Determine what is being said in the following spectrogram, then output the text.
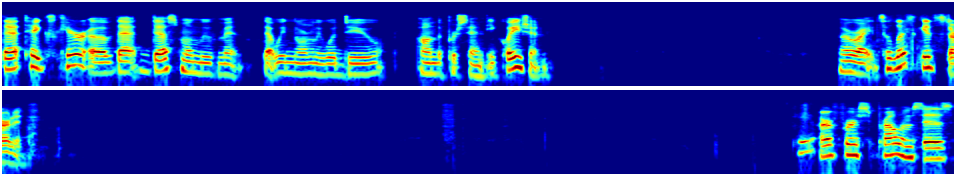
that takes care of that decimal movement that we normally would do on the percent equation. All right, so let's get started. Our first problem says,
